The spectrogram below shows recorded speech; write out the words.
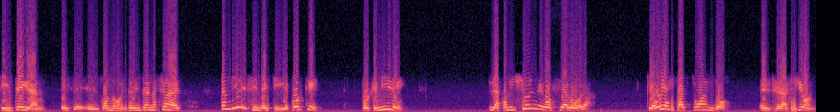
que integran ese, el Fondo Monetario Internacional, también se investigue. ¿Por qué? Porque mire, la comisión negociadora que hoy está actuando en relación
